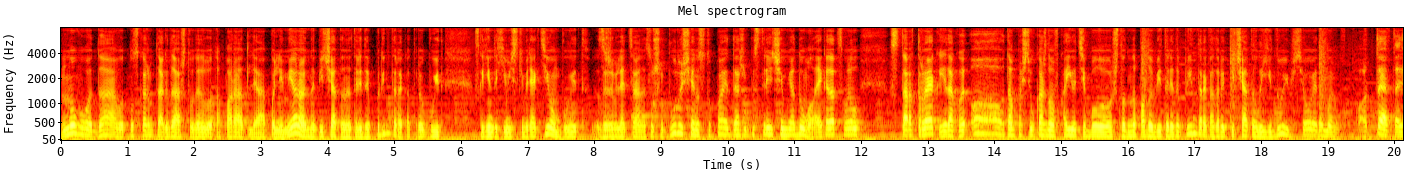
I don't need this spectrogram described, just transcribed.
Ну вот, да, вот, ну скажем так, да, что это вот аппарат для полимера, напечатан на 3D принтера, который будет с каким-то химическим реактивом, будет заживлять раны. Слушай, будущее наступает даже быстрее, чем я думал. А я когда-то смотрел Star Trek и такой, о, там почти у каждого в каюте было что-то наподобие 3D принтера, который печатал еду и все. Я думаю, вот это,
